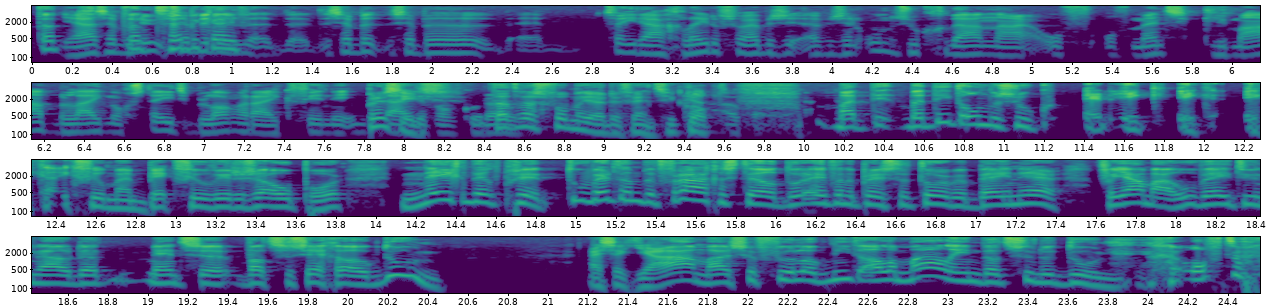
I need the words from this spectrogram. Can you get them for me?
dat, ja, ze hebben, dat nu, ze, hebben even... de, ze hebben, ze hebben twee dagen geleden of zo hebben ze, hebben ze een onderzoek gedaan naar of, of mensen klimaatbeleid nog steeds belangrijk vinden in Precies, tijden van corona. dat was voor Milieudefensie, klopt. Ja, okay, ja. maar, dit, maar dit onderzoek, en ik, ik, ik, ik viel mijn bek viel weer eens open hoor. 99%. Toen werd hem de vraag gesteld door een van de presentatoren bij BNR. Van ja, maar hoe weet u nou dat mensen wat ze zeggen ook doen? Hij zegt ja, maar ze vullen ook niet allemaal in dat ze het doen. Oftewel,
